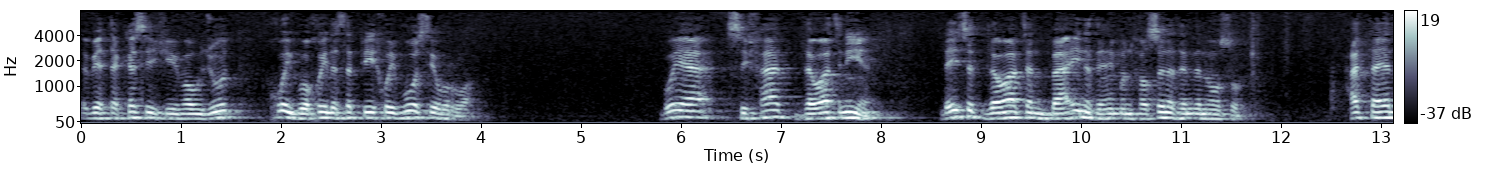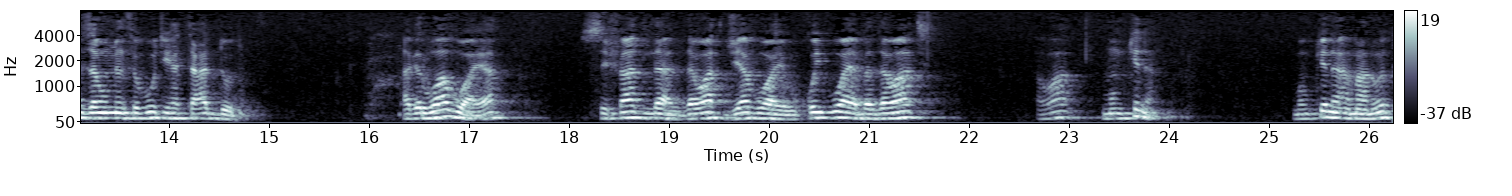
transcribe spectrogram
فبيتكسي في موجود خوي بو خوي لسبي خوي بوسي وروا بويا صفات ذوات نية. ليست ذواتا بائنة منفصلة من الموصوف. حتى يلزم من ثبوتها التعدد. أجر وابوايا صفات لا ذوات جابوايا وقيبوايا بالذوات أو ممكنة ممكنة أمانود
